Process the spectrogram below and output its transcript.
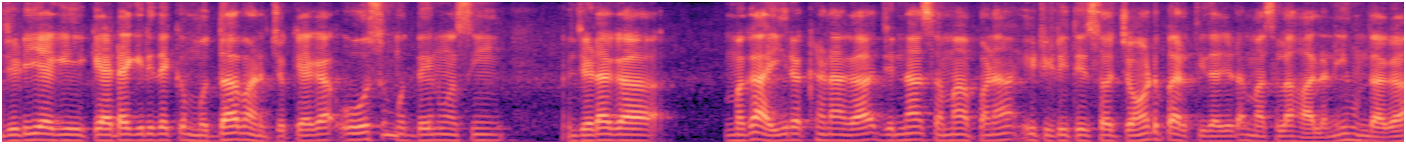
ਜਿਹੜੀ ਹੈਗੀ ਕੈਟਾਗਰੀ ਦਾ ਇੱਕ ਮੁੱਦਾ ਬਣ ਚੁੱਕਿਆ ਹੈਗਾ, ਉਸ ਮੁੱਦੇ ਨੂੰ ਅਸੀਂ ਜਿਹੜਾਗਾ ਮਹਿੰਗਾਈ ਰੱਖਣਾਗਾ ਜਿੰਨਾ ਸਮਾਂ ਆਪਣਾ ਈਟੀਟੀ 364 ਭਰਤੀ ਦਾ ਜਿਹੜਾ ਮਸਲਾ ਹੱਲ ਨਹੀਂ ਹੁੰਦਾਗਾ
